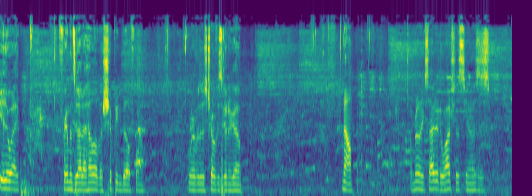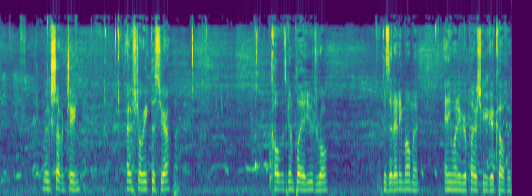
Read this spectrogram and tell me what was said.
Either way, Freeman's got a hell of a shipping bill for him, wherever this trophy's going to go. Now, I'm really excited to watch this. You know, this is week 17, extra week this year. COVID's going to play a huge role because at any moment, any one of your players could get COVID.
